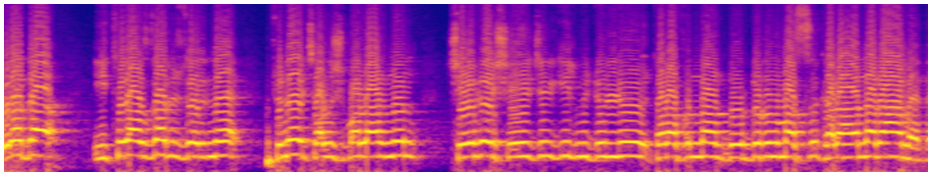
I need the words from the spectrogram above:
Burada itirazlar üzerine tünel çalışmalarının Çevre Şehircilik İl Müdürlüğü tarafından durdurulması kararına rağmen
